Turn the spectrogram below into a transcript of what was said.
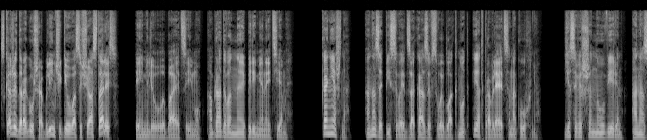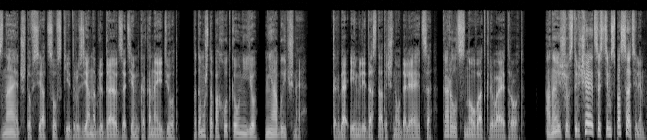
Скажи, дорогуша, блинчики у вас еще остались?» Эмили улыбается ему, обрадованная переменой темы. «Конечно». Она записывает заказы в свой блокнот и отправляется на кухню. Я совершенно уверен, она знает, что все отцовские друзья наблюдают за тем, как она идет, потому что походка у нее необычная. Когда Эмили достаточно удаляется, Карл снова открывает рот. «Она еще встречается с тем спасателем?»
